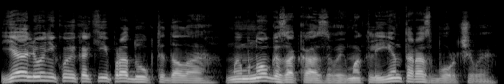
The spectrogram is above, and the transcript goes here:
Я Алене кое-какие продукты дала. Мы много заказываем, а клиента разборчивая.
